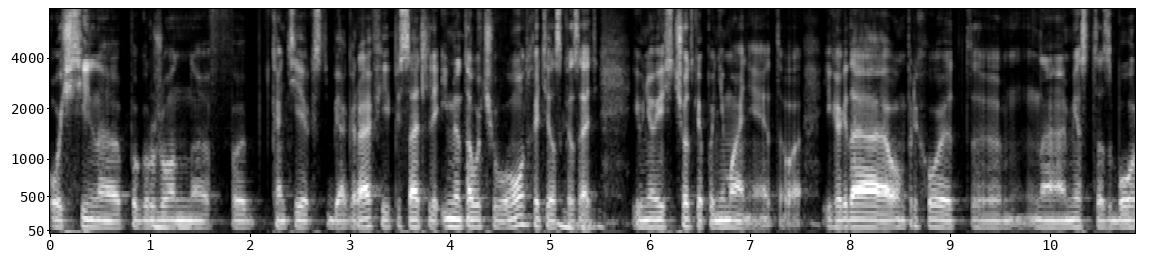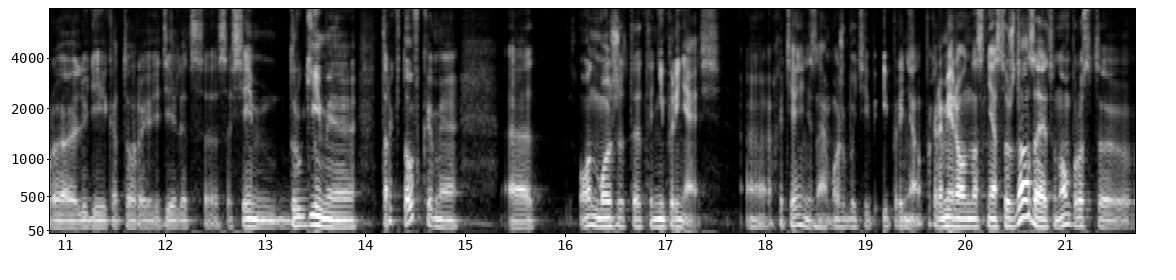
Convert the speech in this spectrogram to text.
очень сильно погружен в контекст биографии писателя, именно того, чего он хотел сказать, и у него есть четкое понимание этого. И когда он приходит эм, на место сбора людей, которые делятся совсем другими трактовками, э, он может это не принять. Э, хотя, я не знаю, может быть, и, и принял. По крайней мере, он нас не осуждал за это, но он просто...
